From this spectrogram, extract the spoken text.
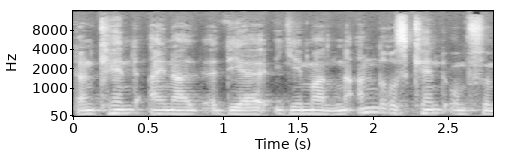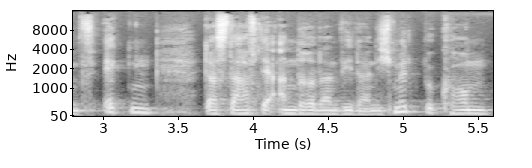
Dann kennt einer, der jemanden anderes kennt, um fünf Ecken. Das darf der andere dann wieder nicht mitbekommen.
